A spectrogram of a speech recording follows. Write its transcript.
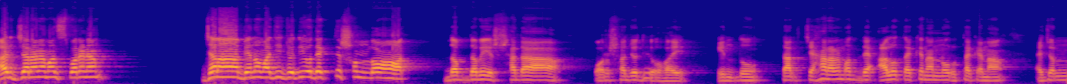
আর যারা নামাজ পড়ে না, যারা বেনমাজি যদিও দেখতে সুন্দর, দবদবে সাদা বর্ষা যদিও হয়, কিন্তু তার চেহারার মধ্যে আলো থাকে না, নূর থাকে না। এজন্য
